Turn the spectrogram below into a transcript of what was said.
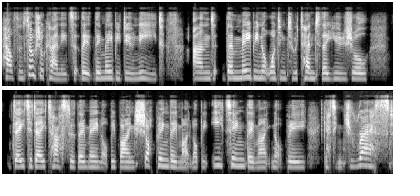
health and social care needs that they, they maybe do need. And they're maybe not wanting to attend to their usual day to day tasks. So they may not be buying shopping, they might not be eating, they might not be getting dressed,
